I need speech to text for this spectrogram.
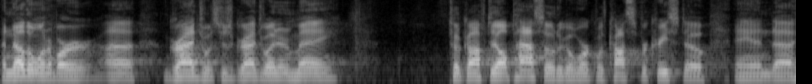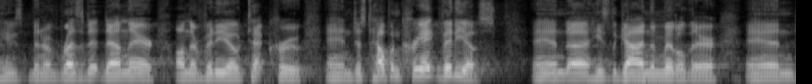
another one of our uh, graduates, just graduated in May took off to El Paso to go work with Casa Cristo, and uh, he's been a resident down there on their video tech crew and just helping create videos. And uh, he's the guy in the middle there and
